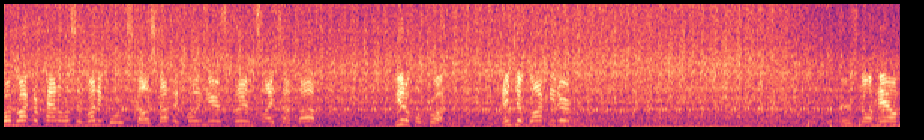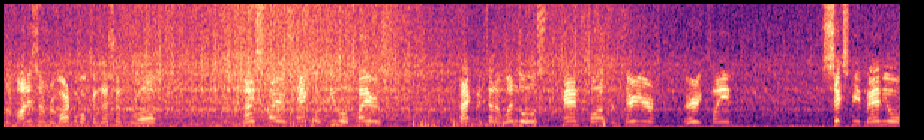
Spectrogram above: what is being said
chrome rocker panels and running boards, telescopic towing mirrors, clearance lights on top. Beautiful truck. Engine block heater, There's no hail. The body's in remarkable condition throughout. Nice tires, Hankook Kilo tires. Factory tinted windows, tan cloth interior, very clean. Six-speed manual,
